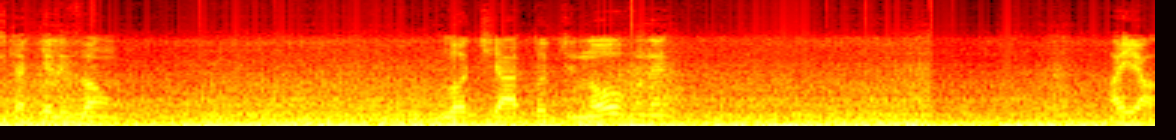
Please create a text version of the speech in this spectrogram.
Acho que aqui eles vão lotear tudo de novo, né? Aí, ó.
